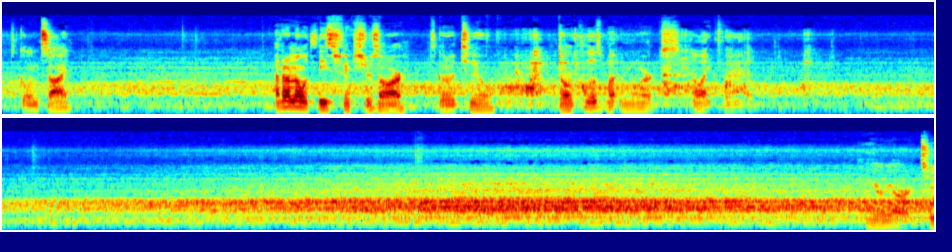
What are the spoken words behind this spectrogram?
Let's go inside. I don't know what these fixtures are. Let's go to 2. Door close button works. I like that. Here we are at 2.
